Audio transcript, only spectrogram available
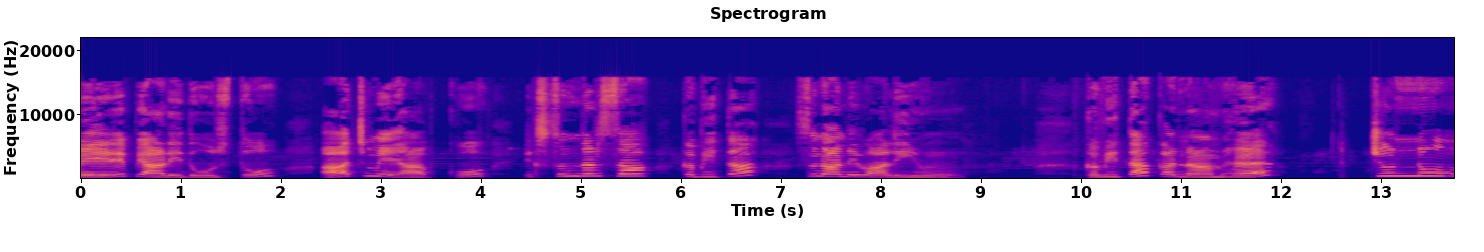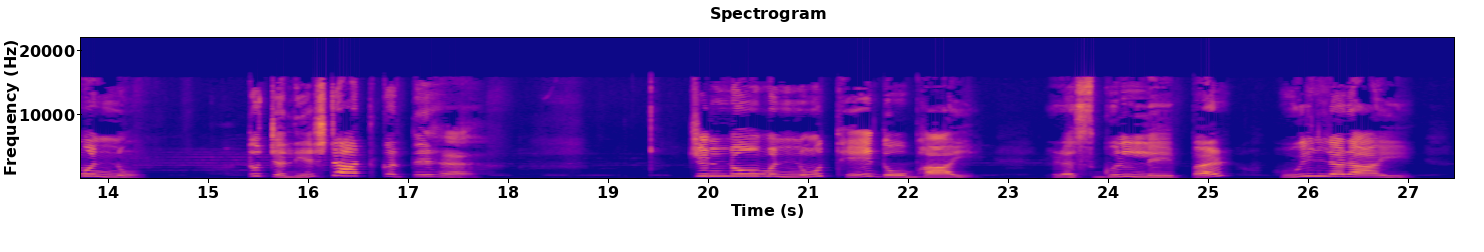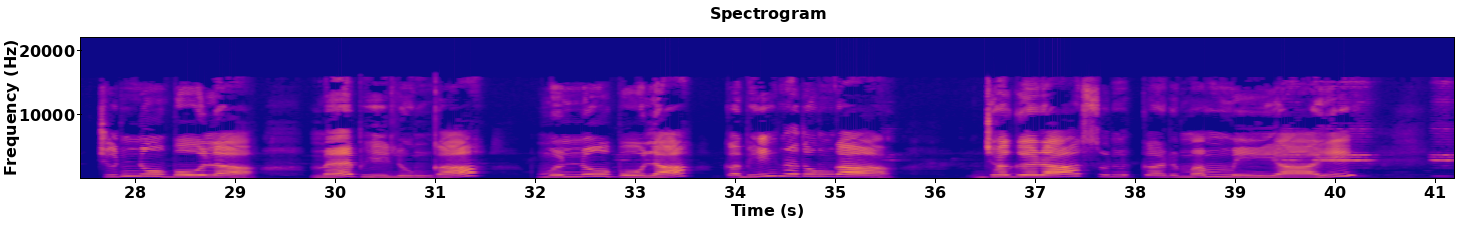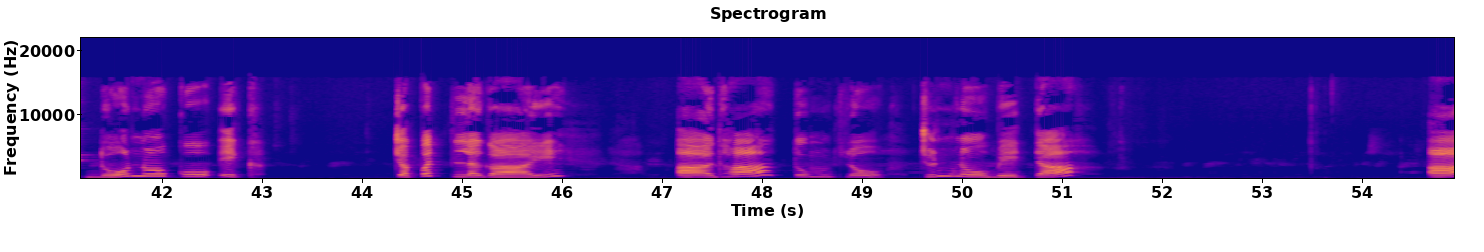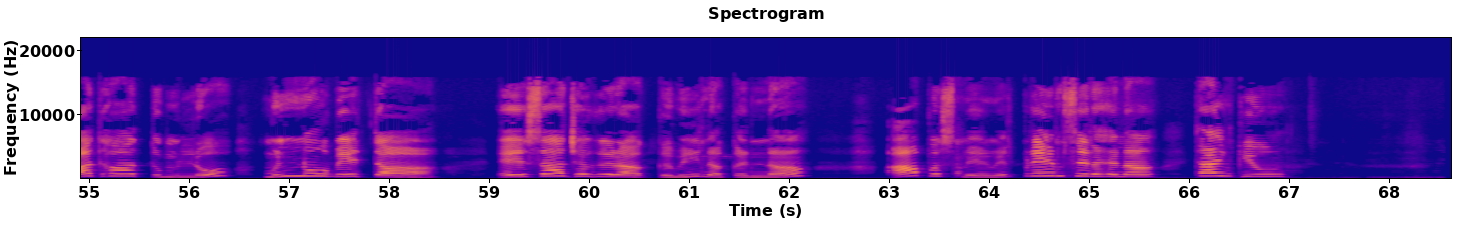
मेरे प्यारे दोस्तों, आज मैं आपको एक सुंदर सा कविता सुनाने वाली हूँ। कविता का नाम है, चुन्नू मुन्नू। तो चलिए स्टार्ट करते हैं। चुन्नू मुन्नू थे दो भाई। रसगुल्ले पर हुई लड़ाई। चुन्नू बोला मैं भी लूँगा। मुन्नू बोला, कभी न दूँगा। झगड़ा सुनकर मम्मी आई। दोनों को एक चपट लगाई। आधा तुम लो चुन्नू बेटा। आधा तुम लो मुन्नू बेटा। ऐसा झगड़ा कभी न करना। आपस में प्रेम से रहना। Thank you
